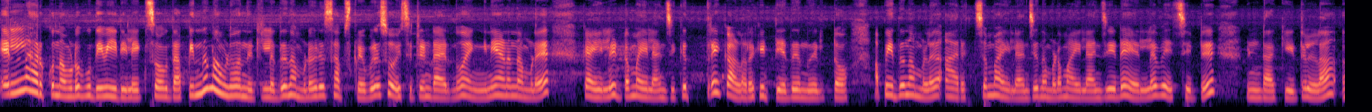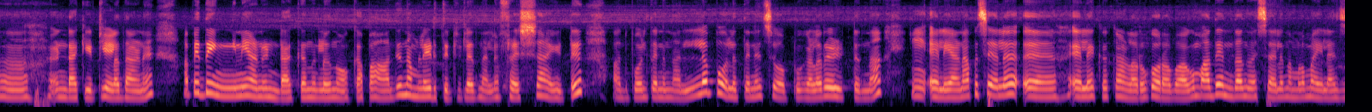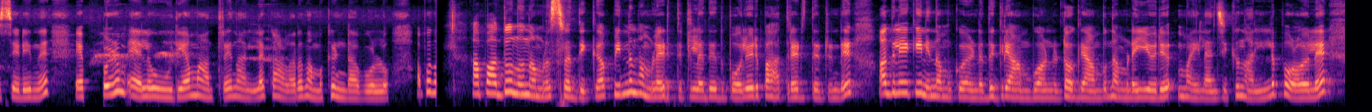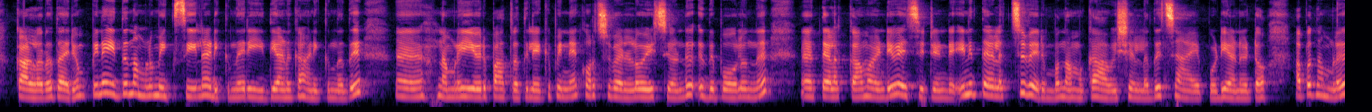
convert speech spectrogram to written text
എല്ലാവർക്കും നമ്മുടെ പുതിയ വീഡിയോയിലേക്ക് സ്വാഗതം. അപ്പം ഇന്ന് നമ്മൾ വന്നിട്ടുള്ളത് നമ്മുടെ ഒരു സബ്സ്ക്രൈബർ ചോദിച്ചിട്ടുണ്ടായിരുന്നു. എങ്ങനെയാണ് നമ്മുടെ കയ്യിലിട്ട മൈലാഞ്ചിക്ക് ഇത്രയും കളർ കിട്ടിയത് എന്ന് കേട്ടോ അപ്പോൾ ഇത് നമ്മൾ അരച്ച മൈലാഞ്ചി നമ്മുടെ മൈലാഞ്ചിയുടെ ഇല വെച്ചിട്ട് ഉണ്ടാക്കിയിട്ടുള്ള ഉണ്ടാക്കിയിട്ടുള്ളതാണ്. അപ്പോൾ ഇത് എങ്ങനെയാണ് ഉണ്ടാക്കുക എന്നുള്ളത് നോക്കാം. അപ്പോൾ ആദ്യം നമ്മൾ എടുത്തിട്ടുള്ളത് നല്ല ഫ്രഷ് ആയിട്ട് അതുപോലെ തന്നെ നല്ല പോലെ തന്നെ ചുവപ്പ് കളർ കിട്ടുന്ന ഇലയാണ്. അപ്പോൾ ചില ഇലയൊക്കെ കളർ കുറവാകും. അതെന്താണെന്ന് വെച്ചാൽ നമ്മൾ മൈലാഞ്ചി ചെടിയിൽ നിന്ന് എപ്പോഴും ഇല ഊരിയാൽ മാത്രമേ നല്ല കളർ നമുക്ക് ഉണ്ടാവുകയുള്ളൂ അപ്പോൾ അപ്പോൾ അതൊന്ന് നമ്മൾ ശ്രദ്ധിക്കുക. പിന്നെ നമ്മൾ എടുത്തിട്ടുള്ളത് ഇതുപോലെ ഒരു പാത്രം എടുത്തിട്ടുണ്ട്. അതിലേക്ക് ഇനി നമുക്ക് വേണ്ടത് ഗ്രാമ്പു ആണ് കേട്ടോ ഗ്രാമ്പു നമ്മുടെ ഈ ഒരു മൈലാഞ്ചിക്ക് നല്ല പോലെ കളറ് തരും. പിന്നെ ഇത് നമ്മൾ മിക്സിയിൽ അടിക്കുന്ന രീതിയാണ് കാണിക്കുന്നത്. നമ്മൾ ഈ ഒരു പാത്രത്തിലേക്ക് പിന്നെ കുറച്ച് വെള്ളം ഒഴിച്ചുകൊണ്ട് ഇതുപോലെ ഒന്ന് തിളക്കാൻ വേണ്ടി വെച്ചിട്ടുണ്ട്. ഇനി തിളച്ച് വരുമ്പോൾ നമുക്ക് ആവശ്യമുള്ളത് ചായപ്പൊടിയാണ് കേട്ടോ അപ്പോൾ നമ്മൾ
